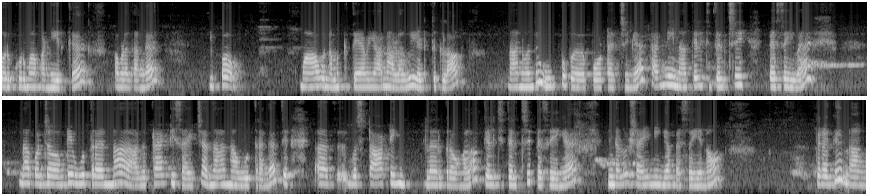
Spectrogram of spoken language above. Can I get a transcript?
ஒரு குருமா பண்ணியிருக்கேன். அவ்வளோதாங்க இப்போது மாவு நமக்கு தேவையான அளவு எடுத்துக்கலாம். நான் வந்து உப்பு போட்டாச்சுங்க. தண்ணி நான் தெளித்து தெளித்து பிசைவேன். நான் கொஞ்சம் அப்படியே ஊற்றுறேன்னா அது ப்ராக்டிஸ் ஆகிடுச்சு அதனால நான் ஊற்றுறேங்க தெ ஸ்டார்டிங்கில் இருக்கிறவங்களாம் தெளித்து தெளித்து பிசையுங்க. இந்தளவு ஷைனிங்காக பிசையணும். பிறகு நான்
